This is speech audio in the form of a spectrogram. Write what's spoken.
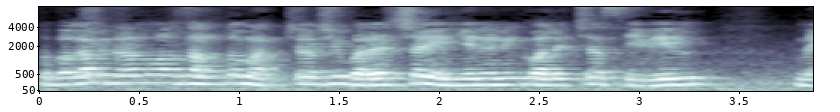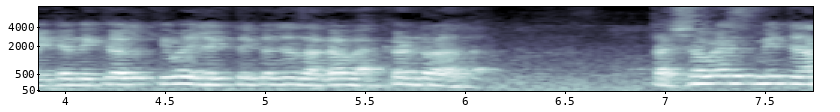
तर बघा मित्रांनो मला सांगतो मागच्या वर्षी बऱ्याचशा इंजिनिअरिंग कॉलेजच्या सिव्हिल मेकॅनिकल किंवा इलेक्ट्रिकलच्या जागा वॅकंट राहिल्या. तशा वेळेस मी त्या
